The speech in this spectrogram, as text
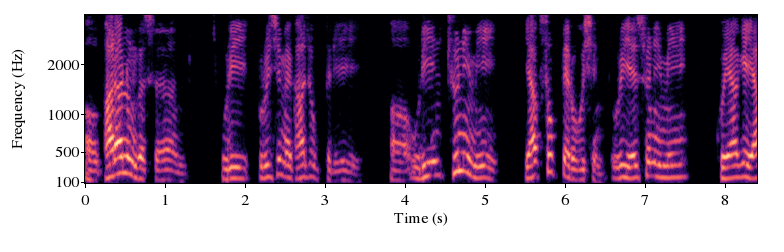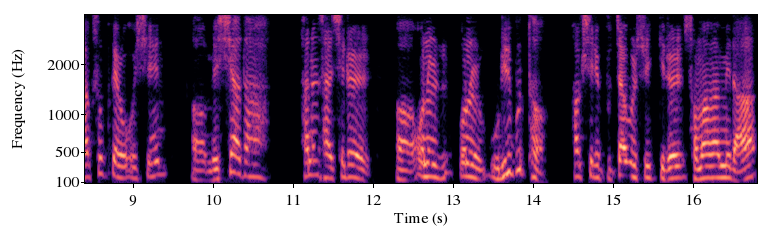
어, 바라는 것은 우리 부르심의 가족들이 어, 우리 주님이 약속대로 오신 우리 예수님이 구약의 약속대로 오신 어, 메시아다 하는 사실을 어, 오늘 오늘 우리부터 확실히 붙잡을 수 있기를 소망합니다.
